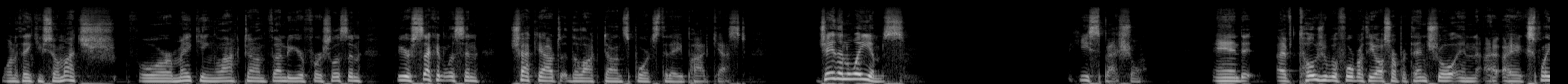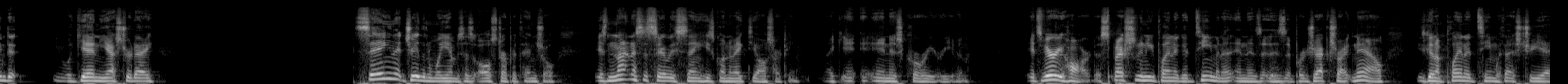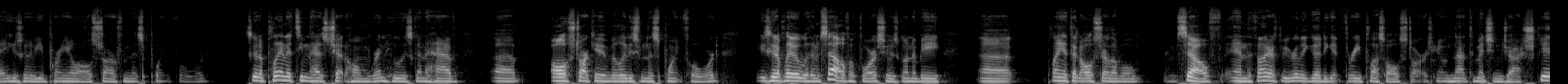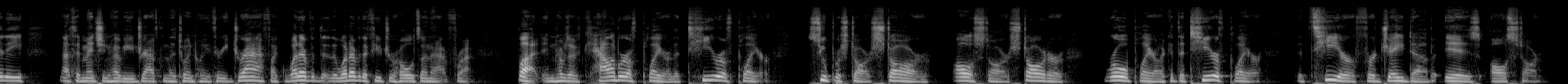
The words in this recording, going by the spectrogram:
Want to thank you so much for making Locked On Thunder your first listen. For your second listen, check out the Locked On Sports Today podcast. Jalen Williams, he's special. And I've told you before about the All Star potential, and I, I, explained it you know, again yesterday. Saying that Jalen Williams has All Star potential is not necessarily saying he's going to make the All Star team, like in, in, his career, even. It's very hard, especially when you play in a good team. And, and as, as, it projects right now, he's going to play in a team with SGA, who's going to be a perennial All Star from this point forward. He's going to play in a team that has Chet Holmgren, who is going to have uh, all star capabilities from this point forward. He's going to play with himself, of course, who's going to be uh, playing at that all star level himself. And the Thunder have to be really good to get three plus all stars. You know, not to mention Josh Giddey, not to mention whoever you draft in the 2023 draft, like whatever the, whatever the future holds on that front. But in terms of caliber of player, the tier of player, superstar, star, all star, starter, role player, like at the tier of player, the tier for J Dub is all star.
